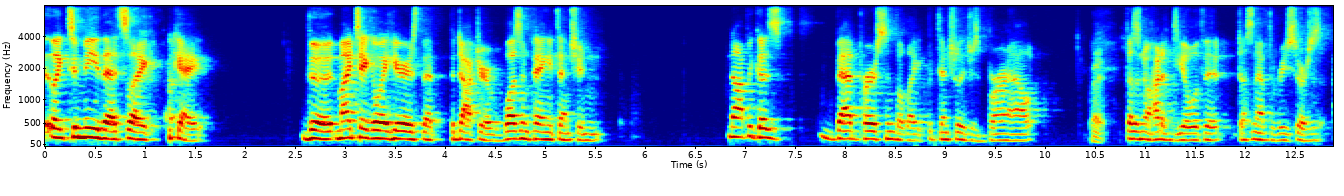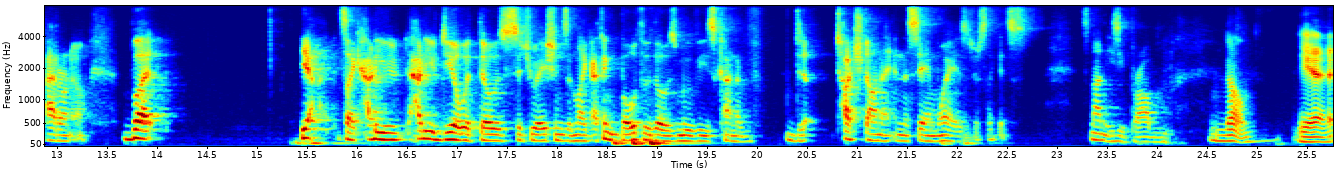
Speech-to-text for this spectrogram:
like to me that's like okay the my takeaway here is that the doctor wasn't paying attention not because bad person but like potentially just burnout. Right. doesn't know how to deal with it doesn't have the resources i don't know. But yeah it's like how do you how do you deal with those situations? And like i think both of those movies kind of d- touched on it in the same way. It's just like it's it's not an easy problem. No. Yeah,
